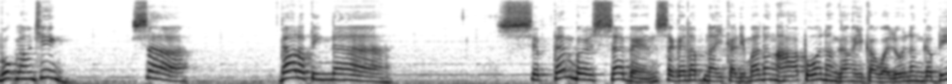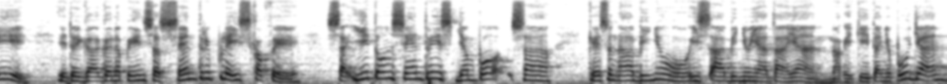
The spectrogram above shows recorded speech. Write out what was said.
book launching sa darating na September 7 sa ganap na ikalima ng hapon hanggang ikawalo ng gabi. Ito'y gaganapin sa Century Place Cafe sa Eaton Centris dyan po sa Quezon Avenue o East Avenue yata yan. Nakikita nyo po dyan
